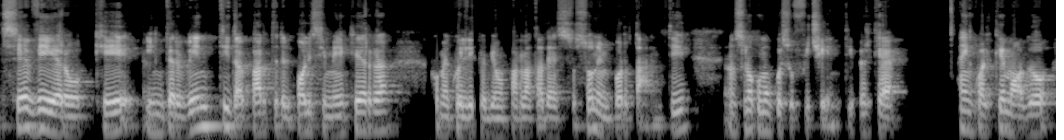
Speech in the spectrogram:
se è vero che interventi da parte del policy maker come quelli che abbiamo parlato adesso sono importanti, non sono comunque sufficienti perché è in qualche modo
